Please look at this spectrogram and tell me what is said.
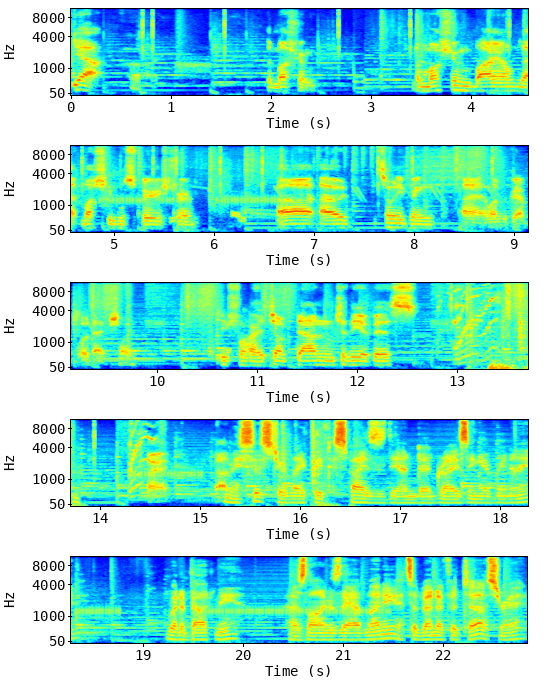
Yeah. The mushroom. The mushroom biome, that mushroom is very firm. Uh, I would. Somebody bring. Uh, let me grab wood actually. Before I jump down into the abyss. Alright. My sister likely despises the undead rising every night. What about me? As long as they have money, it's a benefit to us, right?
